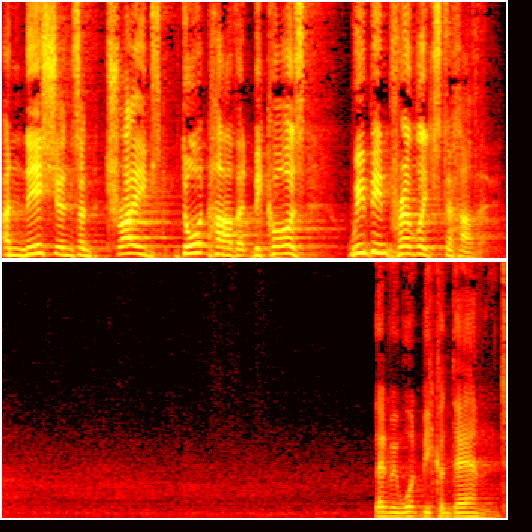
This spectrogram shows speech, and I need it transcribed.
and nations and tribes don't have it because we've been privileged to have it, then we won't be condemned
